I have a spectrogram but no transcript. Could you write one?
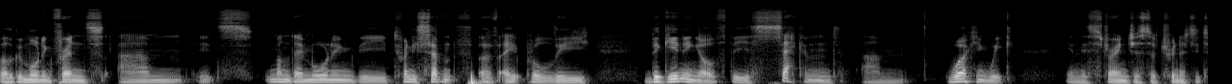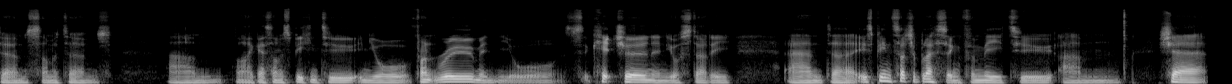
Well, good morning, friends. Um, it's Monday morning, the 27th of April, the beginning of the second um, working week in this strangest of Trinity terms, summer terms. Um, I guess I'm speaking to you in your front room, in your kitchen, in your study. And uh, it's been such a blessing for me to um, share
